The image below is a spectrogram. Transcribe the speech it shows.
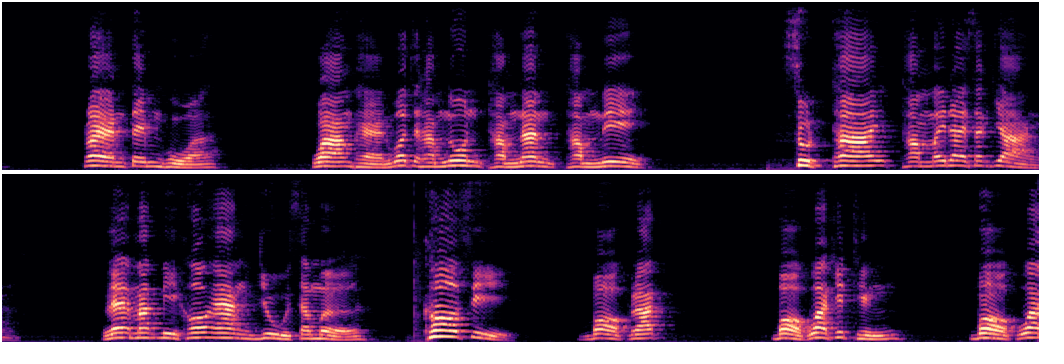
3 แพลนเต็มหัว วางแผนว่าจะทำนู่นทำนั่นทำนี่ สุดท้ายทำไม่ได้สักอย่าง และมักมีข้ออ้างอยู่เสมอ ข้อ 4 บอกรัก บอกว่าคิดถึง บอกว่า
